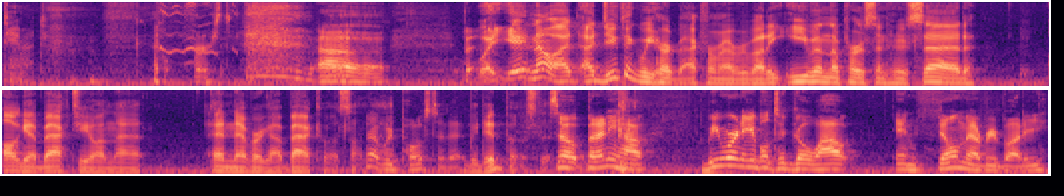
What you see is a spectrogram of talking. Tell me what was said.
Damn it. first. Wait, yeah, no, I, I do think we heard back from everybody, even the person who said, "I'll get back to you on that," and never got back to us on Yeah, that. we posted it. we did post it. So, but anyhow, we weren't able to go out and film everybody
